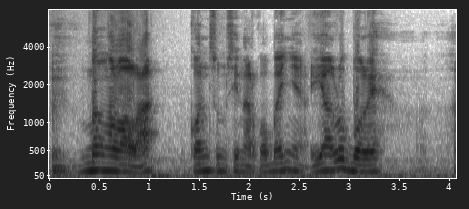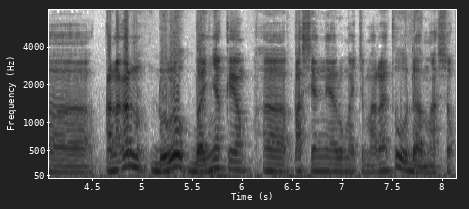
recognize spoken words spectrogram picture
mengelola konsumsi narkobanya ya lu boleh eh, karena kan dulu banyak yang eh, pasiennya rumah cemara itu udah masuk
